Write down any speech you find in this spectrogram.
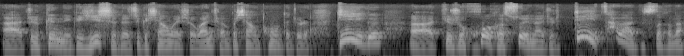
啊，就跟那个意识的这个相位是完全不相同的。就是第一个，呃，就是火和水呢，就是第一刹那的时候呢，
